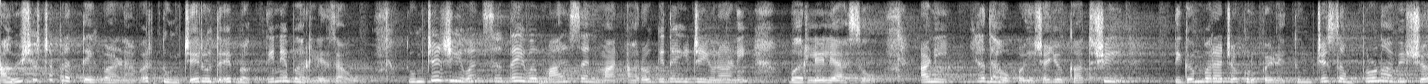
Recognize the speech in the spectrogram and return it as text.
आयुष्याच्या प्रत्येक वळणावर तुमचे हृदय भक्तीने भरले जाऊ. तुमचे जीवन सदैव मान सन्मान आरोग्यदायी जीवनाने भरलेले असो. आणि ह्या धावपळीच्या युगात श्री दिगंबराच्या कृपेने तुमचे संपूर्ण आयुष्य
